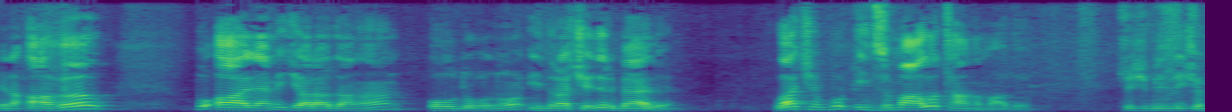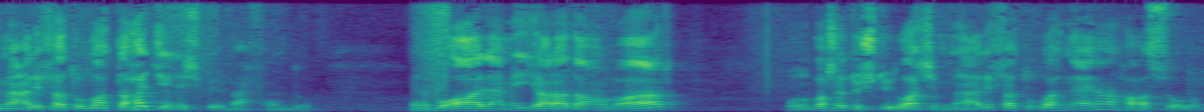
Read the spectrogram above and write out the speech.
Yəni ağıl bu aləmi yaradanın olduğunu idrak edir, bəli. Lakin bu icmalı tanımadır. Çünki biz deyik ki, mərifətullah daha geniş bir məfhumdur. Yəni, bu aləmi yaradan var, bunu başa düşdük. Lakin mərifətullah nə ilə hasil olur?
